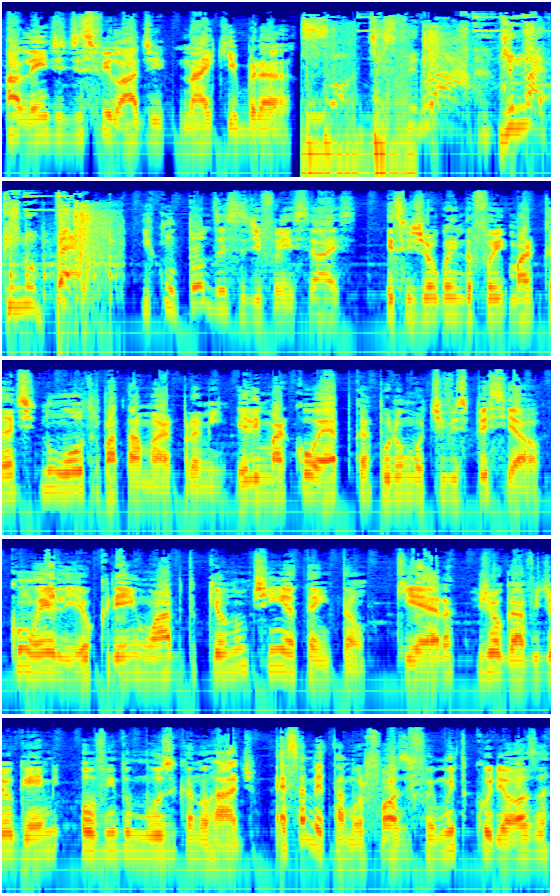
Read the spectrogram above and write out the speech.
além de desfilar de Nike branco. Só desfilar de Nike no pé. E com todos esses diferenciais, esse jogo ainda foi marcante num outro patamar para mim. Ele marcou época por um motivo especial. Com ele, eu criei um hábito que eu não tinha até então, que era jogar videogame ouvindo música no rádio. Essa metamorfose foi muito curiosa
